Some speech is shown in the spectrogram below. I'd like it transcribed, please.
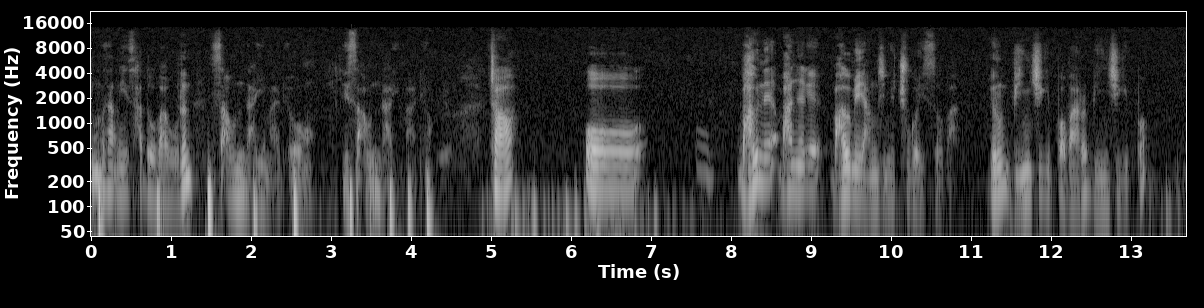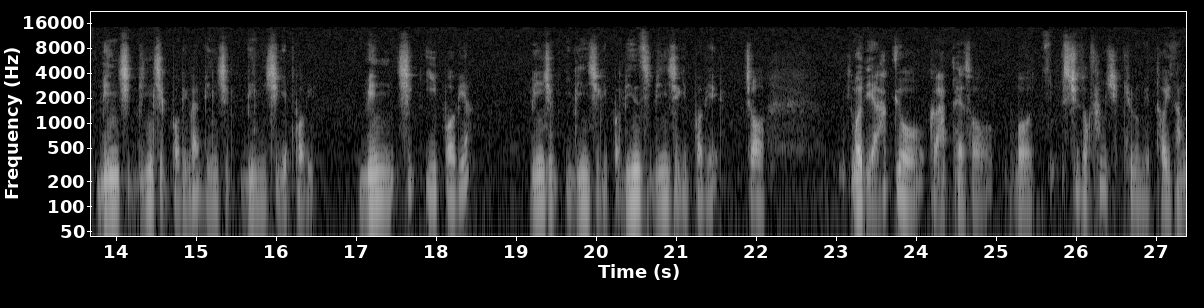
항상 이 사도 바울은 싸운다 이 말이요. 이 싸운다 이 말이요. 자, 어, 마음에 만약에 마음의 양심이 죽어 있어 봐. 여러분 민식이법 알아? 민식이법? 민식 민식법인가? 민식 민식이법이 민식이법이야? 민식 민식이법 민식 민식이법이 저 어디야 학교 그 앞에서 뭐 시속 30km 이상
